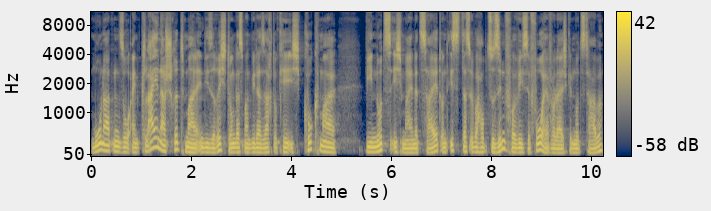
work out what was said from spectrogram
Monaten so ein kleiner Schritt mal in diese Richtung, dass man wieder sagt, okay, ich guck mal, wie nutze ich meine Zeit und ist das überhaupt so sinnvoll, wie ich sie vorher vielleicht genutzt habe.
